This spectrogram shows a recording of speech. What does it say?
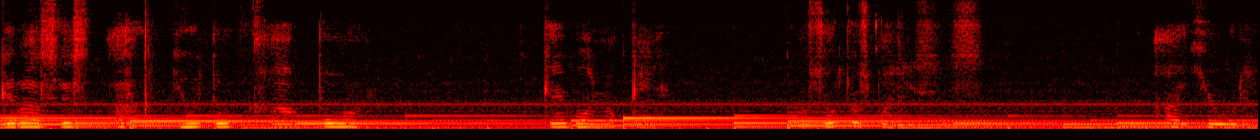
gracias a YouTube Japón qué bueno que los otros países ayuden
